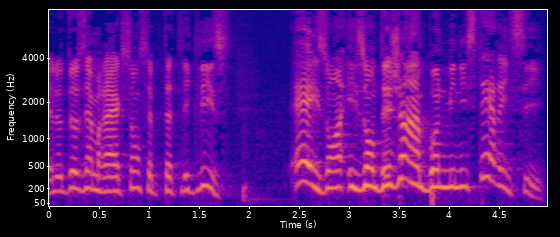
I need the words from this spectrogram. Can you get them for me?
Et la deuxième réaction, c'est peut-être l'Église. Eh, ils, ont, déjà un bon ministère ici.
